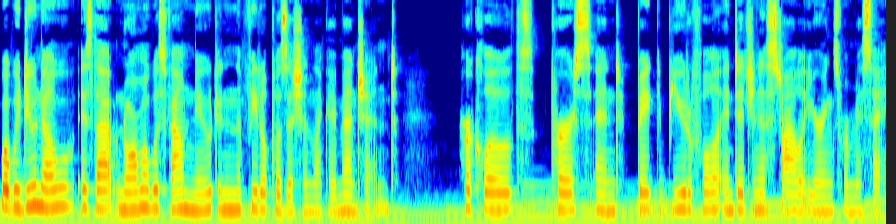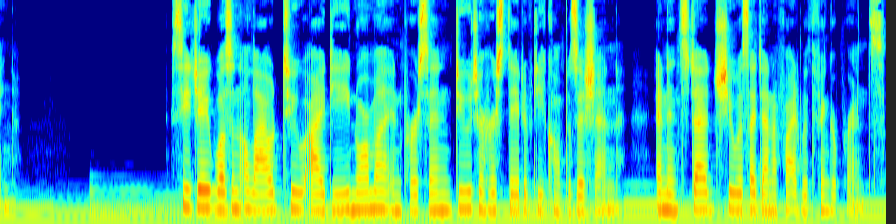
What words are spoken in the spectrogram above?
What we do know is that Norma was found nude and in the fetal position, like I mentioned. Her clothes, purse, and big, beautiful Indigenous style earrings were missing. CJ wasn't allowed to ID Norma in person due to her state of decomposition, and instead she was identified with fingerprints.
